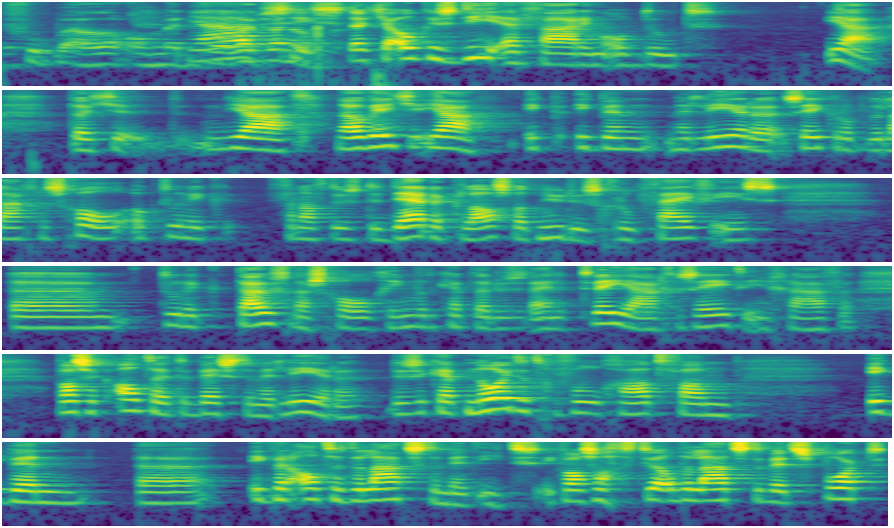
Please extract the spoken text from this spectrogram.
voetballen of met ja, wat precies. Dat je ook eens die ervaring opdoet. Ja, dat je, ja, nou weet je, ja, ik, ik ben met leren, zeker op de lagere school, ook toen ik vanaf dus de derde klas, wat nu dus groep 5 is, uh, toen ik thuis naar school ging, want ik heb daar dus uiteindelijk twee jaar gezeten in Graven, was ik altijd de beste met leren. Dus ik heb nooit het gevoel gehad van, ik ben, uh, ik ben altijd de laatste met iets. Ik was altijd wel de laatste met sport.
